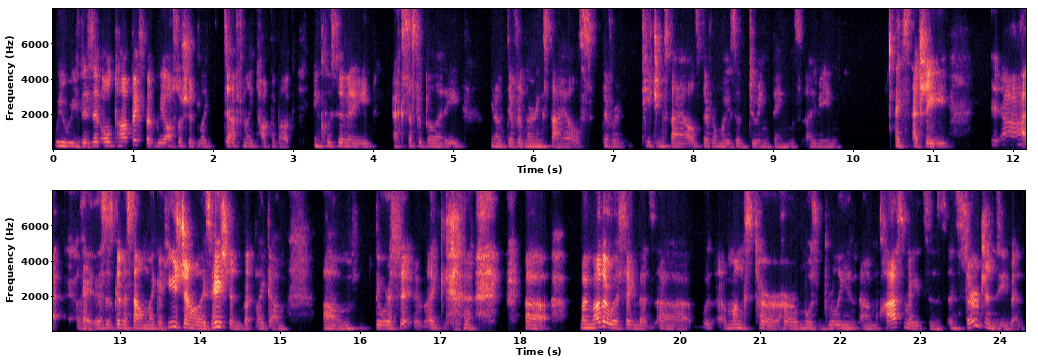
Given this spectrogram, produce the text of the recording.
we revisit old topics, but we also should like definitely talk about inclusivity, accessibility, you know, different learning styles, different teaching styles, different ways of doing things. I mean, it's actually okay, this is going to sound like a huge generalization, but like um um there were th- like uh my mother was saying that uh amongst her her most brilliant um classmates and, and surgeons even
